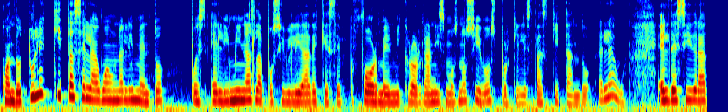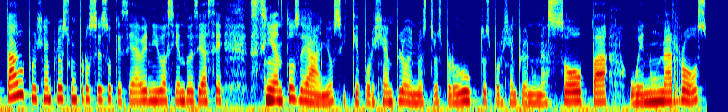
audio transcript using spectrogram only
cuando tú le quitas el agua a un alimento, pues eliminas la posibilidad de que se formen microorganismos nocivos porque le estás quitando el agua. El deshidratado, por ejemplo, es un proceso que se ha venido haciendo desde hace cientos de años y que, por ejemplo, en nuestros productos, por ejemplo, en una sopa o en un arroz,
